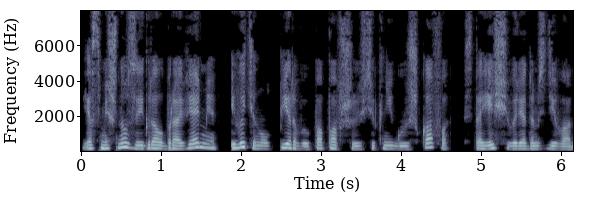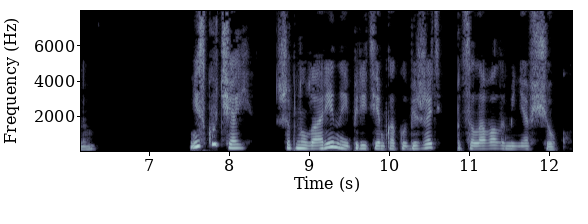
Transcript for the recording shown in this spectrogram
Я смешно заиграл бровями и вытянул первую попавшуюся книгу из шкафа, стоящего рядом с диваном. — Не скучай, — шепнула Арина и перед тем, как убежать, поцеловала меня в щеку.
